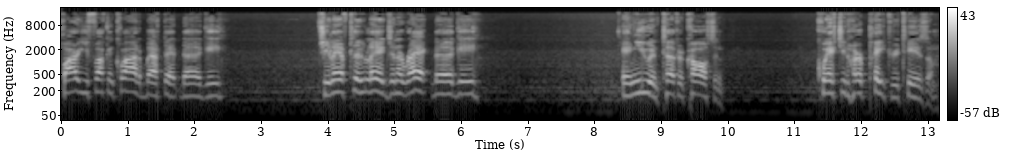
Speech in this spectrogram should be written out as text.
Why are you fucking quiet about that, Dougie? She left two legs in Iraq, Dougie. And you and Tucker Carlson question her patriotism.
